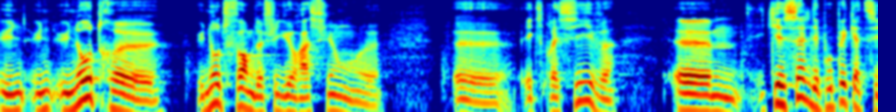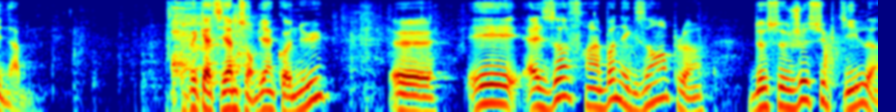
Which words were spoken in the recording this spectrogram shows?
euh, une, autre, forme de figuration expressive, qui est celle des poupées Katsinam. Les poupées Katsinam sont bien connues et elles offrent un bon exemple de ce jeu subtil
